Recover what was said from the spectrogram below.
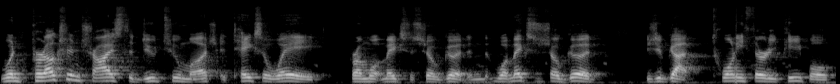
When production tries to do too much, it takes away from what makes the show good. And what makes the show good is you've got 20, 30 people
